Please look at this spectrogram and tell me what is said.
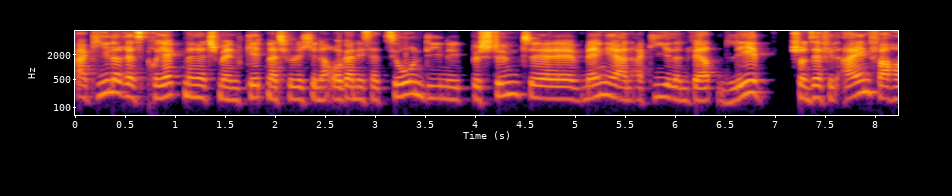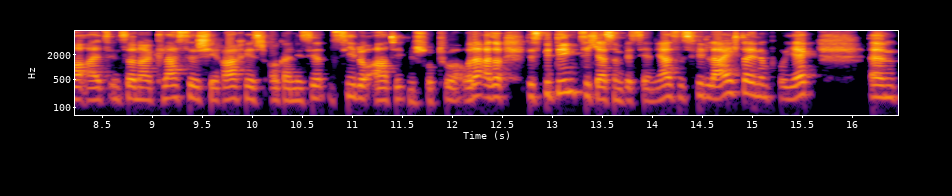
agileres Projektmanagement geht natürlich in einer Organisation, die eine bestimmte Menge an agilen Werten lebt, schon sehr viel einfacher als in so einer klassisch hierarchisch organisierten, siloartigen Struktur, oder? Also das bedingt sich ja so ein bisschen. Ja, es ist viel leichter in einem Projekt, ähm,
